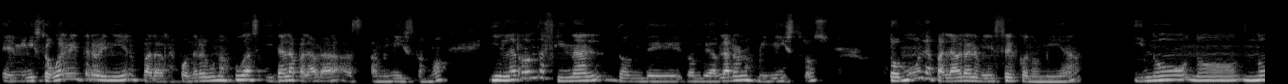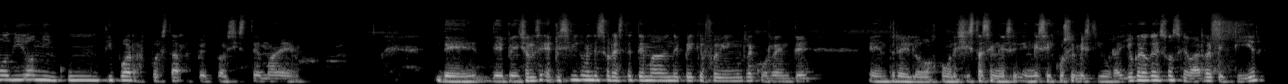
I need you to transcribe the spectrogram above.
el ministro vuelve a intervenir para responder algunas dudas y da la palabra a, a ministros, ¿no? Y en la ronda final, donde, donde hablaron los ministros, tomó la palabra la ministra de Economía y no, no, no dio ningún tipo de respuesta respecto al sistema de, de, pensiones, específicamente sobre este tema de ONP que fue bien recurrente entre los congresistas en ese, en ese discurso de investidura. Yo creo que eso se va a repetir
